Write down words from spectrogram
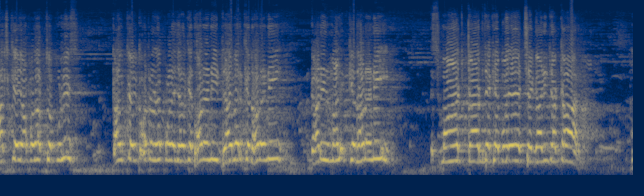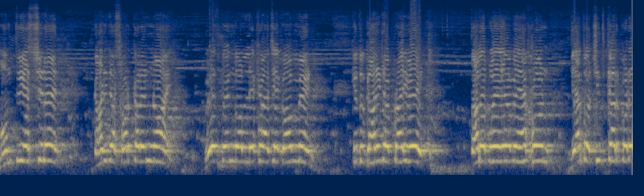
আজকে এই অপরাধ পুলিশ কালকে এই ঘটনা পড়ে যাকে ধরেনি, ড্রাইভারকে ধরেনি, গাড়ির মালিককে ধরেনি। স্মার্ট কার্ড দেখে বোঝা যাচ্ছে গাড়িটা কার? মন্ত্রী এসছিলেন, গাড়িটা সরকারের নয়, ওয়েস্ট বেঙ্গল লেখা আছে গভর্নমেন্ট, কিন্তু গাড়িটা প্রাইভেট। তাহলে বোঝা যাবে এখন যে এত চিৎকার করে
